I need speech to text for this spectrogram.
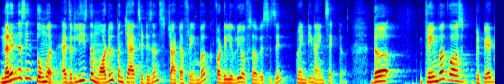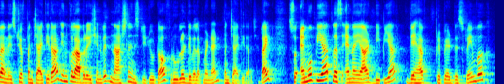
Narendra Singh Tomar has released the Model Panchayat Citizens Charter Framework for delivery of services in 29 sector. The framework was prepared by Ministry of Panchayati Raj in collaboration with National Institute of Rural Development and Panchayati Raj, right? So MOPR plus NIR DPR, they have prepared this framework.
